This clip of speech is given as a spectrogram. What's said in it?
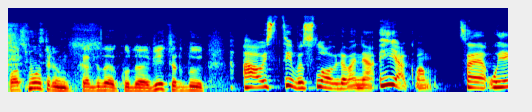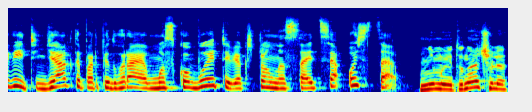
посмотрим, когда куда ветер дует. А ось ці висловлювання, як вам? Це уявіть, як тепер підгорає в московитів, якщо несеться ось це. не мы это начали,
